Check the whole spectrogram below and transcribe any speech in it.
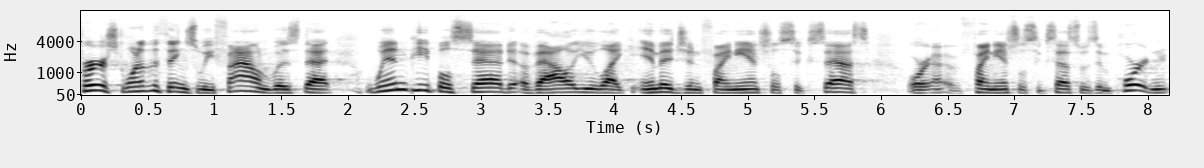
First, one of the things we found was that when people said a value like image and financial success, or uh, financial success was important,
